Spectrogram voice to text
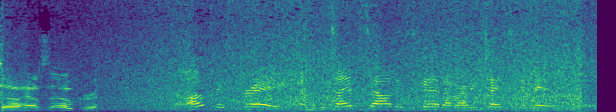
So how's the okra? The okra is great, and the potato salad is good. I've already tasted a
